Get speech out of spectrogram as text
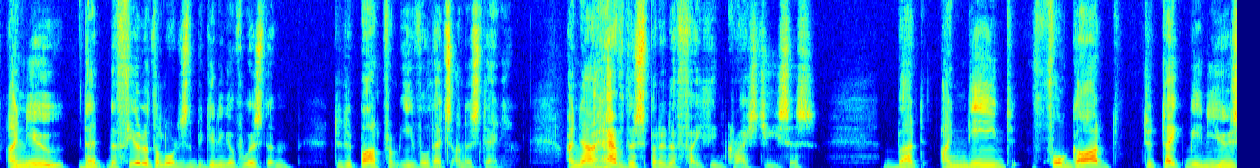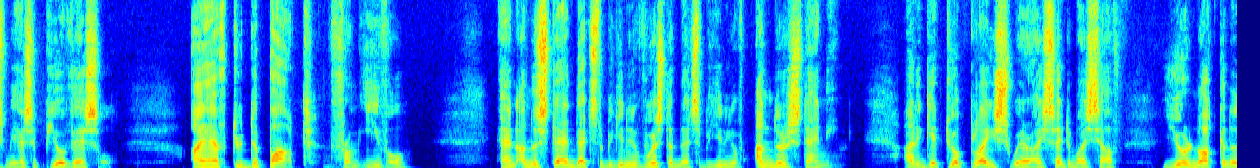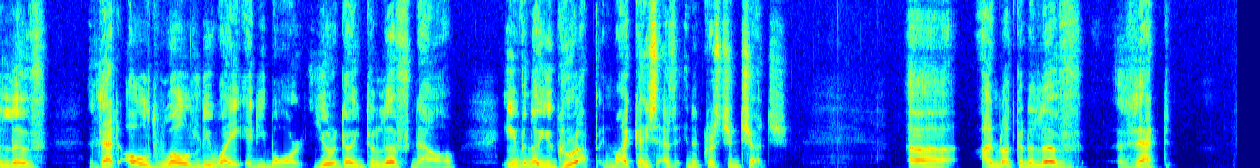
I knew that the fear of the Lord is the beginning of wisdom. To depart from evil, that's understanding. I now have the spirit of faith in Christ Jesus, but I need for God to take me and use me as a pure vessel I have to depart from evil and understand that's the beginning of wisdom, that's the beginning of understanding. I had to get to a place where I say to myself, You're not going to live that old worldly way anymore. You're going to live now, even though you grew up, in my case, as in a Christian church. Uh, I'm not going to live that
